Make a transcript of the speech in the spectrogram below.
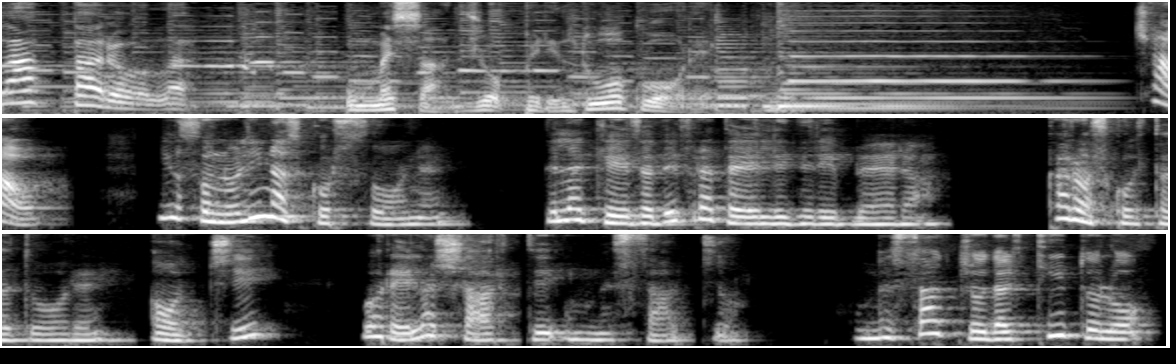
La parola. Un messaggio per il tuo cuore. Ciao, io sono Lina Scorsone della Chiesa dei Fratelli di Ribera. Caro ascoltatore, oggi vorrei lasciarti un messaggio. Un messaggio dal titolo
